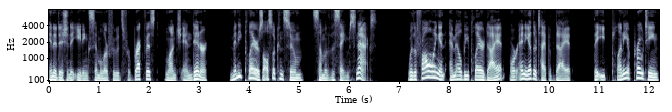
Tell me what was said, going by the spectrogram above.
In addition to eating similar foods for breakfast, lunch, and dinner, many players also consume some of the same snacks. Whether following an MLB player diet or any other type of diet, they eat plenty of protein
